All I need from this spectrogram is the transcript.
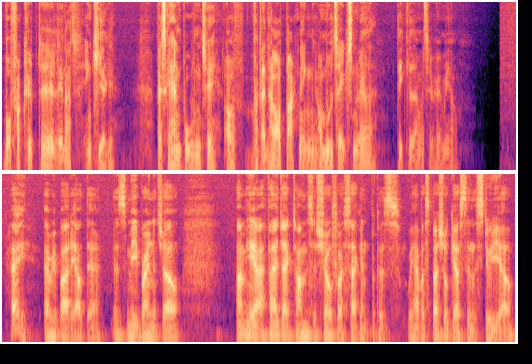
Hvorfor købte Lennart en kirke? Hvad skal han bruge den til? Og hvordan har opbakningen og modtagelsen været? Det glæder jeg mig til at høre mere om. Hey, everybody out there. It's me, Brandon Shaw. I'm here. I've had Jack Thomas's show for a second because we have a special guest in the studio.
